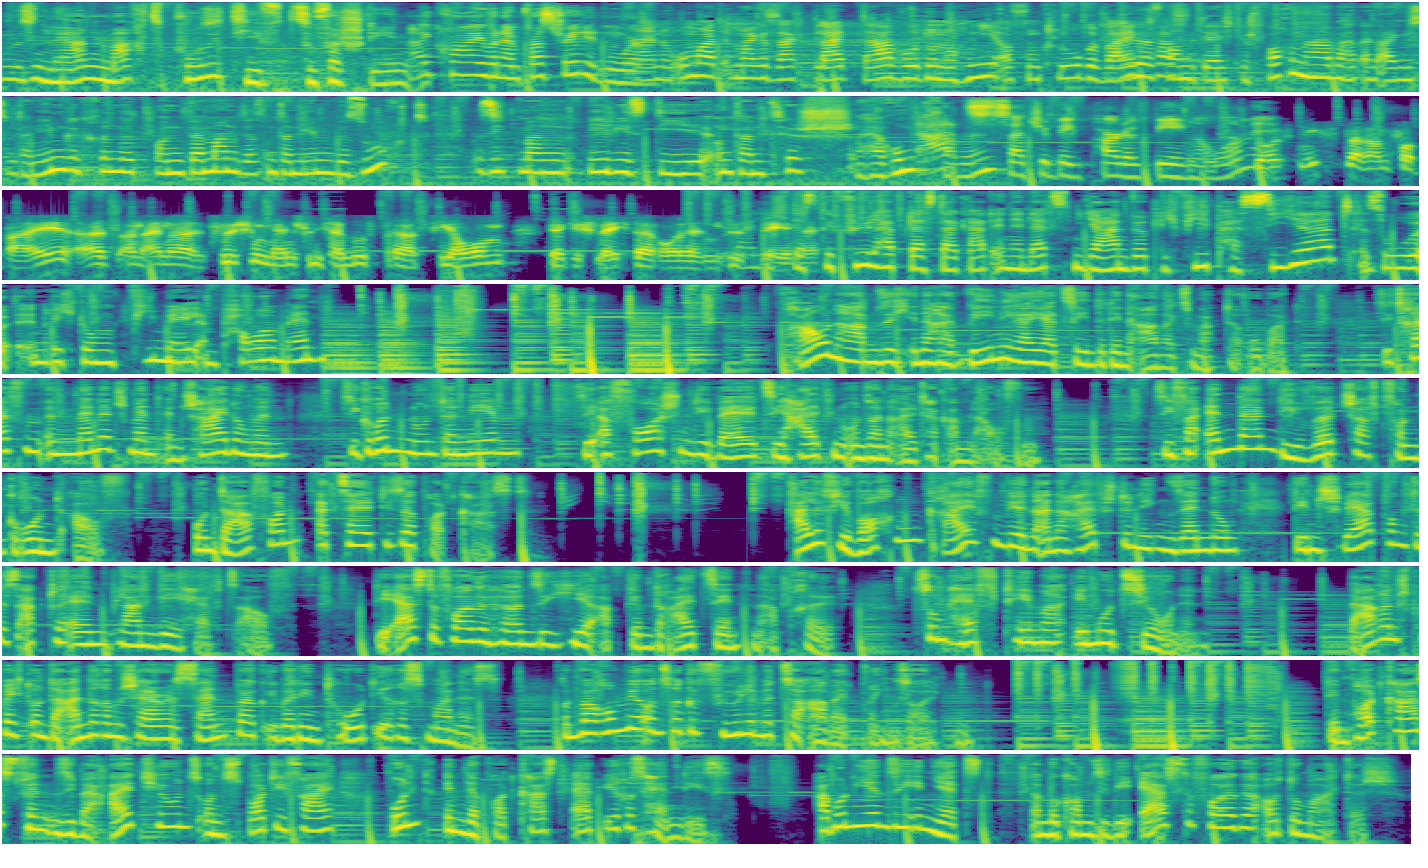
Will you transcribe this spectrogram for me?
Frauen müssen lernen, Macht positiv zu verstehen. I cry when I'm frustrated in work. Meine Oma hat immer gesagt, bleib da, wo du noch nie auf dem Klo geweint Eine Frau, mit der ich gesprochen habe, hat ein eigenes Unternehmen gegründet. Und wenn man das Unternehmen besucht, sieht man Babys, die unterm Tisch herumkrabbeln. That's such a big part of being a woman. läuft nichts daran vorbei, als an einer zwischenmenschlicher Lustration der Weil ich Geschlechterrollensysteme. das Gefühl habe, dass da gerade in den letzten Jahren wirklich viel passiert, so in Richtung Female Empowerment. Frauen haben sich innerhalb weniger Jahrzehnte den Arbeitsmarkt erobert. Sie treffen im Management Entscheidungen, sie gründen Unternehmen, sie erforschen die Welt, sie halten unseren Alltag am Laufen. Sie verändern die Wirtschaft von Grund auf. Und davon erzählt dieser Podcast. Alle vier Wochen greifen wir in einer halbstündigen Sendung den Schwerpunkt des aktuellen Plan W-Hefts auf. Die erste Folge hören Sie hier ab dem 13. April zum Heftthema Emotionen. Darin spricht unter anderem Sheryl Sandberg über den Tod ihres Mannes und warum wir unsere Gefühle mit zur Arbeit bringen sollten. Den Podcast finden Sie bei iTunes und Spotify und in der Podcast-App Ihres Handys. Abonnieren Sie ihn jetzt, dann bekommen Sie die erste Folge automatisch.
